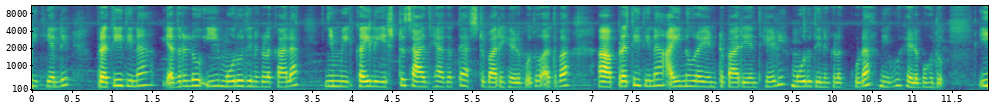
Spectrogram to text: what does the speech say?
ರೀತಿಯಲ್ಲಿ ಪ್ರತಿದಿನ ಅದರಲ್ಲೂ ಈ ಮೂರು ದಿನಗಳ ಕಾಲ ನಿಮ್ಮ ಕೈಲಿ ಎಷ್ಟು ಸಾಧ್ಯ ಆಗುತ್ತೆ ಅಷ್ಟು ಬಾರಿ ಹೇಳ್ಬೋದು ಅಥವಾ ಪ್ರತಿದಿನ ಐನೂರ ಎಂಟು ಬಾರಿ ಅಂತ ಹೇಳಿ ಮೂರು ದಿನಗಳ ಕೂಡ ನೀವು ಹೇಳಬಹುದು. ಈ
